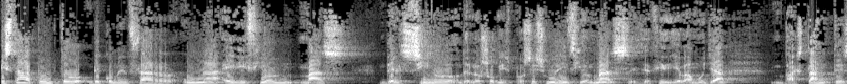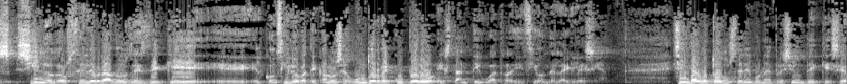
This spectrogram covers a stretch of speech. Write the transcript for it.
Está a punto de comenzar una edición más del Sínodo de los Obispos. Es una edición más, es decir, llevamos ya bastantes sínodos celebrados desde que eh, el Concilio Vaticano II recuperó esta antigua tradición de la Iglesia. Sin embargo, todos tenemos la impresión de que se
